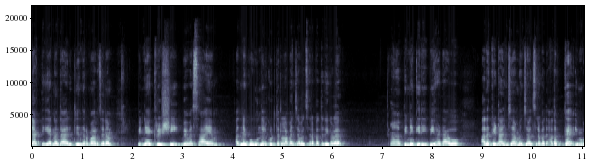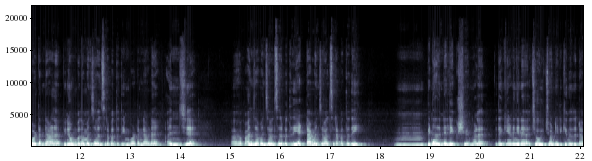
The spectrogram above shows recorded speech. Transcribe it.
ശാക്തീകരണം ദാരിദ്ര്യ നിർമ്മാർജനം പിന്നെ കൃഷി വ്യവസായം അതിനൊക്കെ ഊന്നൽ കൊടുത്തിട്ടുള്ള പഞ്ചവത്സര പദ്ധതികൾ പിന്നെ ഗരീബി ഹഡാവോ അതൊക്കെ ആയിട്ട് അഞ്ചാം പഞ്ചവത്സര പദ്ധതി അതൊക്കെ ഇമ്പോർട്ടന്റ് ആണ്. പിന്നെ ഒമ്പതാം പഞ്ചവത്സര പദ്ധതി ഇമ്പോർട്ടന്റ് ആണ്. അഞ്ച് അഞ്ചാം പഞ്ചവത്സര പദ്ധതി എട്ടാം പഞ്ചവത്സര പദ്ധതി പിന്നെ അതിന്റെ ലക്ഷ്യങ്ങൾ ഇതൊക്കെയാണ് ഇങ്ങനെ ചോദിച്ചുകൊണ്ടിരിക്കുന്നത് കേട്ടോ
